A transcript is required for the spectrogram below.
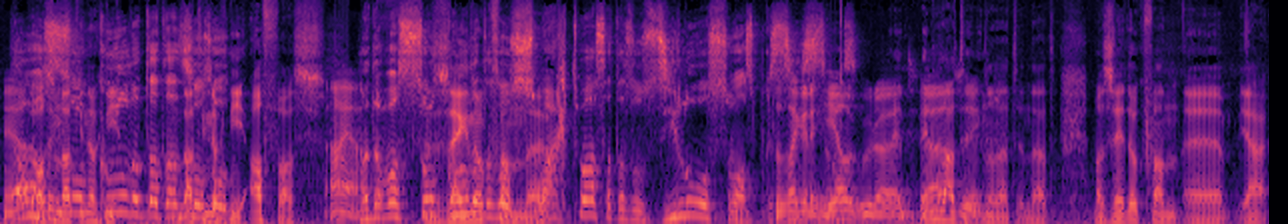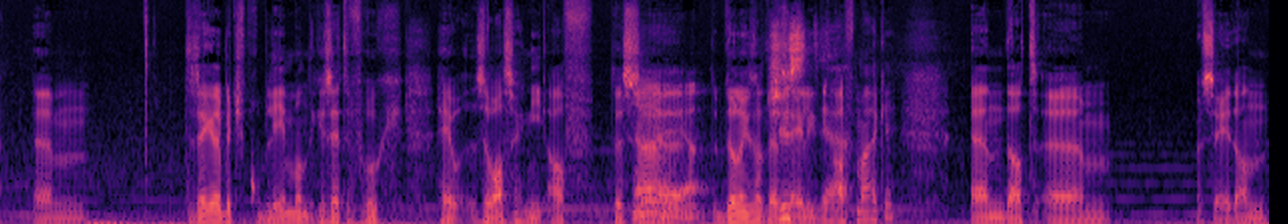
Ja, dat dat was was omdat zo hij nog cool niet, dat dat dan omdat zo- hij nog niet af was. Ah ja. Maar dat was zo cool dat het zo eh, zwart was, dat dat zo zieloos was, precies. Dat zag er heel goed uit. Ja, inderdaad, zeker. inderdaad, inderdaad. Maar ze zei ook van, eh, ja, ehm, het is eigenlijk een beetje een probleem, want je zei te vroeg, hij, ze was nog niet af. Dus Ah, eh, ja, ja. de bedoeling is dat wij ze eigenlijk ja. niet afmaken. En dat ehm, zij dan,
